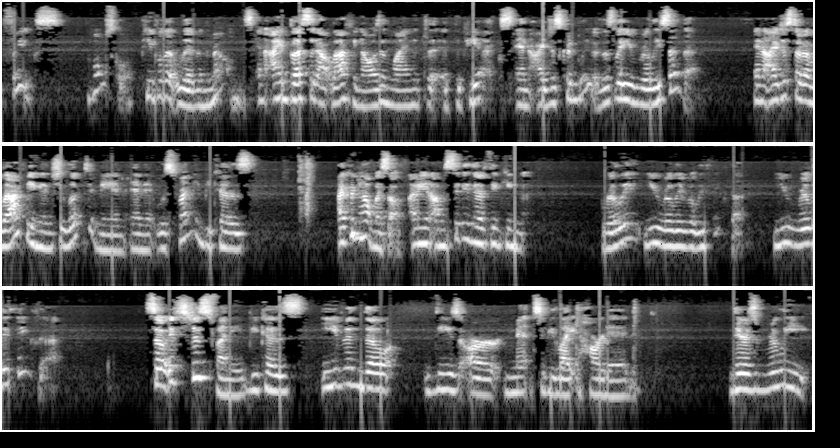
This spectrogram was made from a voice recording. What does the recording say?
freaks homeschool people that live in the mountains. And I busted out laughing. I was in line at the at the PX, and I just couldn't believe it. This lady really said that, and I just started laughing. And she looked at me, and, and it was funny because I couldn't help myself. I mean, I'm sitting there thinking, really, you really, really think that? You really think that? So it's just funny because even though these are meant to be lighthearted, there's really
